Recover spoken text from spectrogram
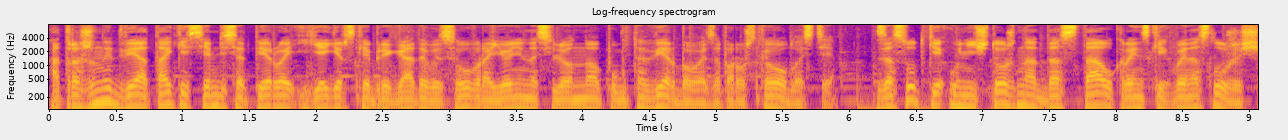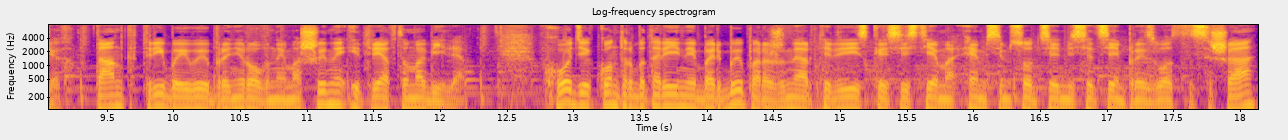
отражены две атаки 71-й егерской бригады ВСУ в районе населенного пункта Вербовой Запорожской области. За сутки уничтожено до 100 украинских военнослужащих, танк, три боевые бронированные машины и три автомобиля. В ходе контрбатарейной борьбы поражены артиллерийская система М777 производства США,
